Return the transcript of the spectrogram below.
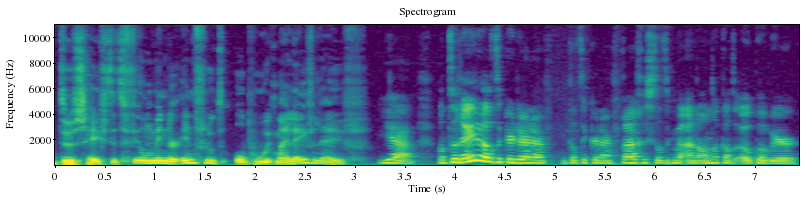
Dus heeft het veel minder invloed op hoe ik mijn leven leef. Ja, want de reden dat ik, er daarnaar, dat ik er naar vraag is dat ik me aan de andere kant ook wel weer...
